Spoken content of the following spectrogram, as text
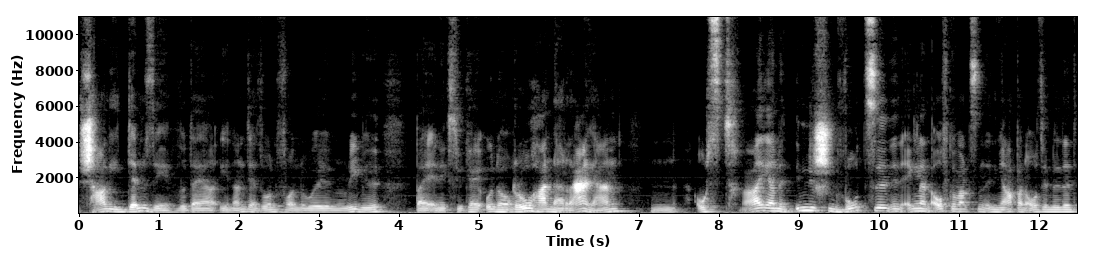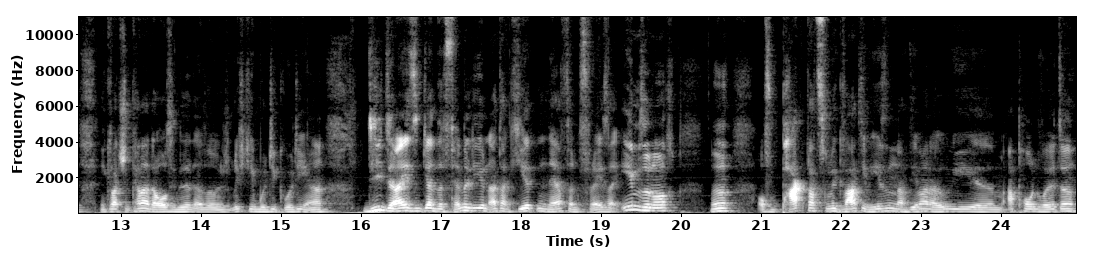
Charlie Dempsey wird da ja genannt, der Sohn von William Regal bei NXT UK und Rohan Rayan ein Australier mit indischen Wurzeln in England aufgewachsen, in Japan ausgebildet, ne Quatsch, in Kanada ausgebildet, also richtig Multikulti, ja. Die drei sind ja The Family und attackierten Nathan Fraser ebenso noch, ne, auf dem Parkplatz gewart gewesen, nachdem er da irgendwie ähm, abhauen wollte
